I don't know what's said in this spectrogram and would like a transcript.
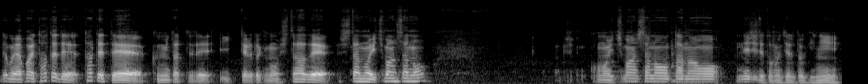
でもやっぱり立てて、立てて、組み立てていってる時も下で、下の一番下の、この一番下の棚をネジで留めてる時に、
